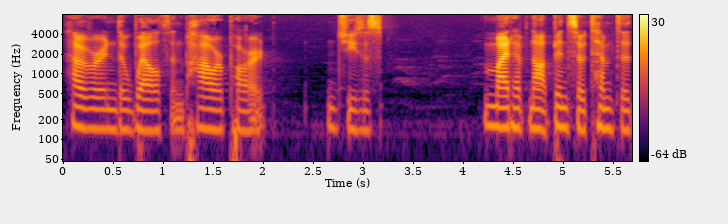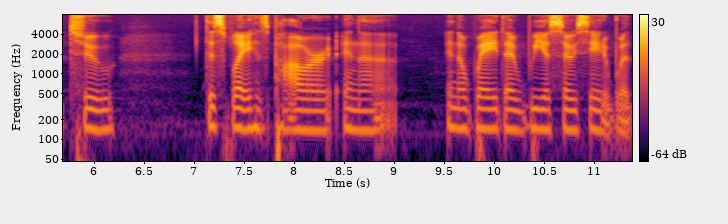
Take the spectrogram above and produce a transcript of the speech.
However, in the wealth and power part, Jesus might have not been so tempted to display his power in a in a way that we associate it with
